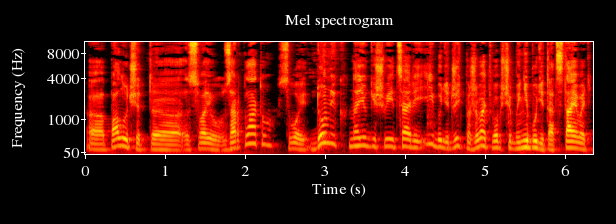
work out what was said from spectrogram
э, получит э, свою зарплату, свой домик на юге Швейцарии и будет жить, поживать, в общем, и не будет отстаивать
